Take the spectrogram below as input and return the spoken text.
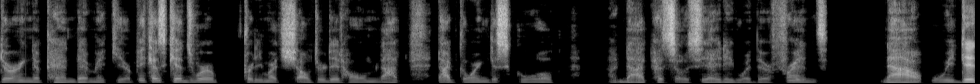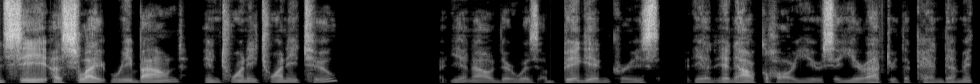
during the pandemic year because kids were pretty much sheltered at home, not not going to school, uh, not associating with their friends. Now, we did see a slight rebound in 2022. You know, there was a big increase in, in alcohol use a year after the pandemic,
